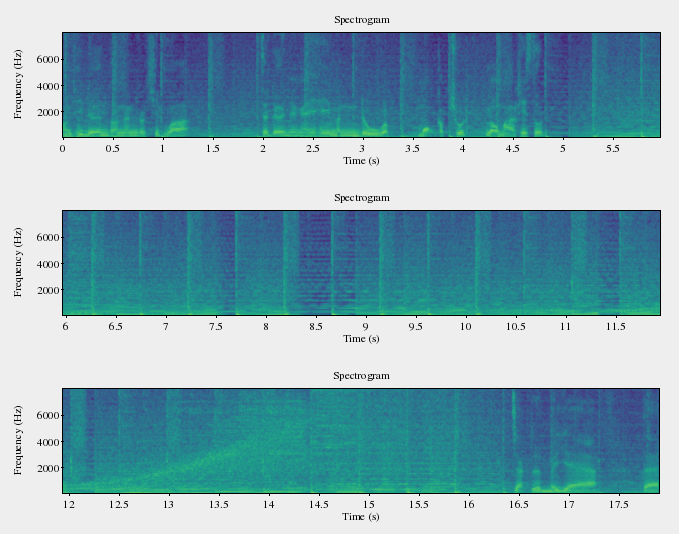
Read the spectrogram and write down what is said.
ตอนที่เดินตอนนั้นก็คิดว่าจะเดินยังไงให้มันดูแบบเหมาะกับชุดเรามากที่สุด แจ็คเดินไม่แย่ แต่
